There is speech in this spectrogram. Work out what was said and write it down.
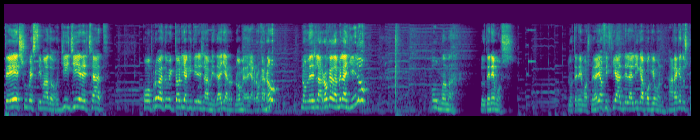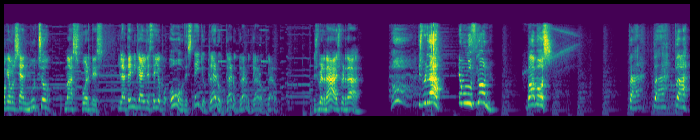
Te he subestimado. GG en el chat. Como prueba de tu victoria, aquí tienes la medalla... No, medalla roca, ¿no? No me des la roca, dame la hielo. Oh, mamá. Lo tenemos. Lo tenemos. Medalla oficial de la Liga Pokémon. Hará que tus Pokémon sean mucho más fuertes. Y la técnica del destello... ¡Oh, destello! Claro, claro, claro, claro, claro. Es verdad, es verdad. ¡Oh! ¡Es verdad! ¡Evolución! ¡Vamos! Pa, pa, pa,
